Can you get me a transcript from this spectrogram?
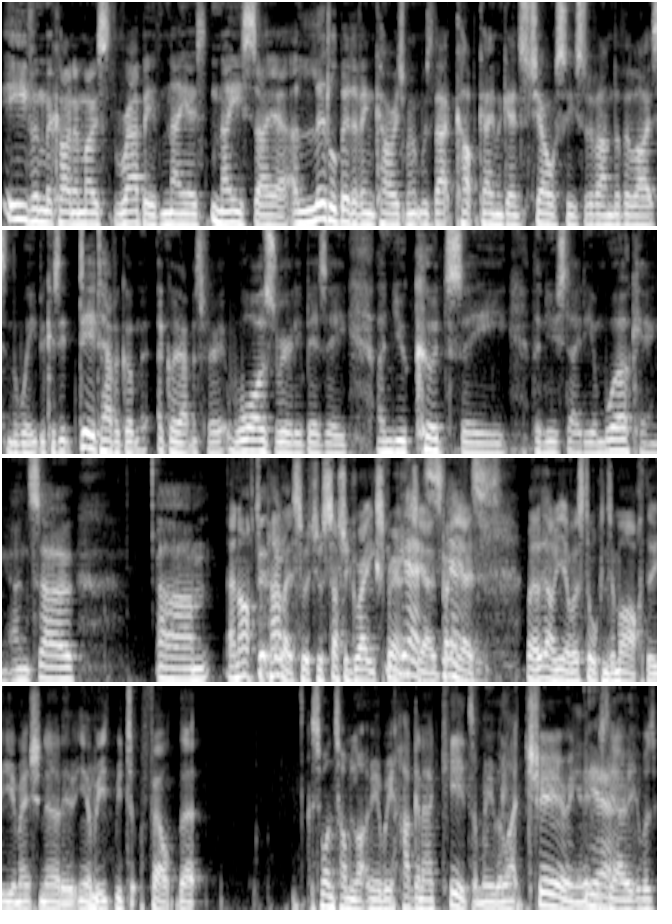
even the kind of most rabid naysayer a little bit of encouragement was that cup game against Chelsea, sort of under the lights in the week, because it did have a good a good atmosphere. It was really busy, and you could see the new stadium working, and so. Um, And after The- the- Palace, which was such a great experience, Yes, you know, but, you know, well, I, mean, I was talking to Mark that you mentioned earlier. You know, we, we took, felt that it's one time like we were hugging our kids and we were like cheering, and it was you know, it was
